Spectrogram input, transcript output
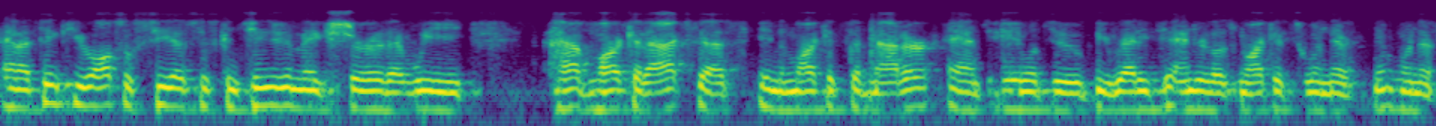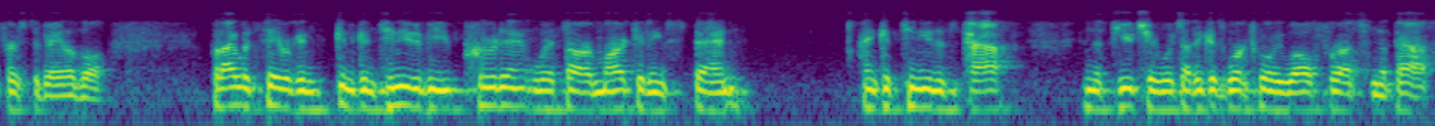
And I think you also see us just continue to make sure that we have market access in the markets that matter and to be able to be ready to enter those markets when they're when they're first available. But I would say we're going to continue to be prudent with our marketing spend and continue this path in the future, which I think has worked really well for us in the past.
